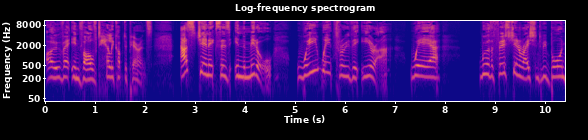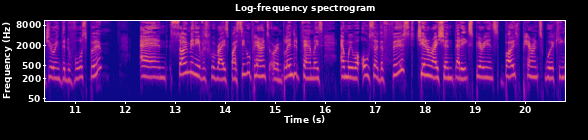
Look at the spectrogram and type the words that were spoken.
over involved helicopter parents. Us Gen Xers in the middle, we went through the era where we were the first generation to be born during the divorce boom. And so many of us were raised by single parents or in blended families. And we were also the first generation that experienced both parents working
